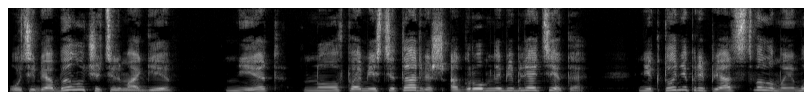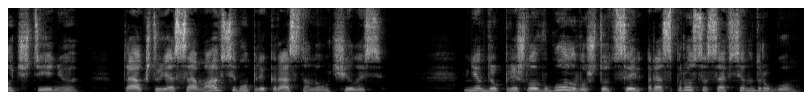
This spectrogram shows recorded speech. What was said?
У тебя был учитель магии? Нет, но в поместье Тарвиш огромная библиотека. Никто не препятствовал моему чтению, так что я сама всему прекрасно научилась. Мне вдруг пришло в голову, что цель расспроса совсем в другом.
